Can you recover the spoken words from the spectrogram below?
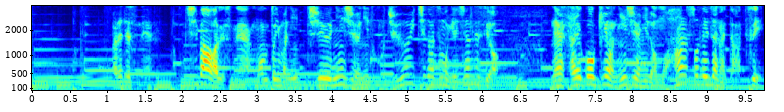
ー、あれですね、千葉はですね、ほんと今日中22度、もう11月も下旬ですよ。ね、最高気温22度、もう半袖じゃないと暑い。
